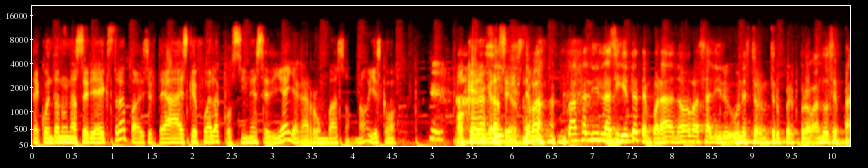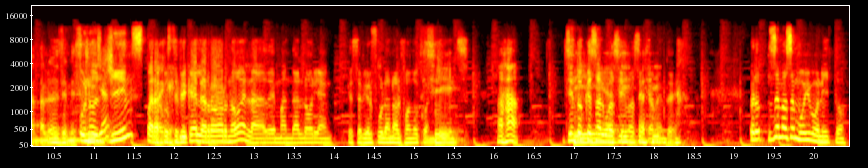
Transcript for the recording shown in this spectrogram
te cuentan una serie extra para decirte, ah, es que fue a la cocina ese día y agarró un vaso, ¿no? Y es como, ok, gracias. Va, a salir la siguiente temporada, ¿no? Va a salir un Stormtrooper probándose pantalones de mezclilla. Unos jeans para justificar el error, ¿no? En la de Mandalorian, que se vio el fulano al fondo con jeans. Ajá. Siento que es algo así, básicamente. Pero pues, se me hace muy bonito.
